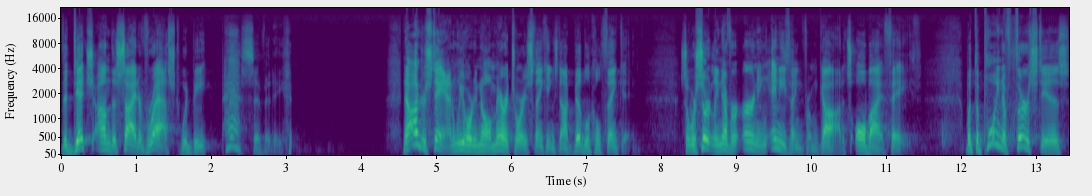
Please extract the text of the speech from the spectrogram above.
The ditch on the side of rest would be passivity. Now, understand, we already know meritorious thinking is not biblical thinking. So we're certainly never earning anything from God, it's all by faith. But the point of thirst is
